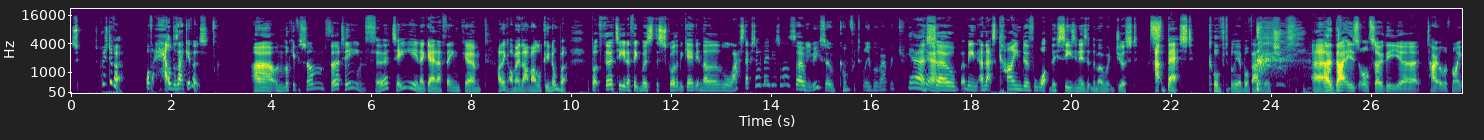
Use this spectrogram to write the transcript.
So, Christopher, what the hell does that give us? Uh, unlucky for some, thirteen. Thirteen again. I think um, I think I'll make that my lucky number. But thirteen, I think, was the score that we gave it in the last episode, maybe as well. So Maybe so comfortably above average. yeah, Yeah. so I mean, and that's kind of what this season is at the moment. Just at best, comfortably above average. Uh, um, that is also the uh, title of my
